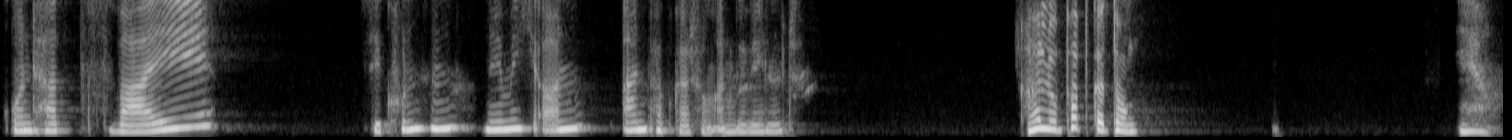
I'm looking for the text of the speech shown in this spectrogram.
und hat zwei Sekunden, nehme ich an, einen Pappkarton angewedelt. Hallo, Pappkarton. Ja.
